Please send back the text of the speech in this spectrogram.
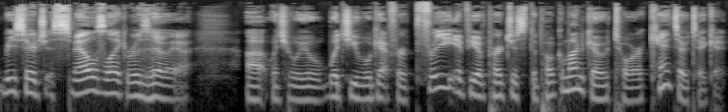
research Smells Like Roselia. Uh, which will which you will get for free if you have purchased the Pokemon Go Tour Kanto ticket.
